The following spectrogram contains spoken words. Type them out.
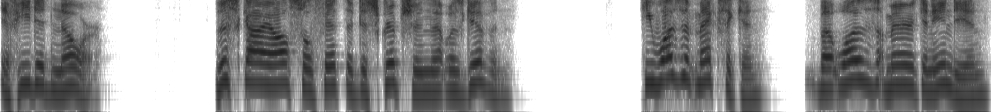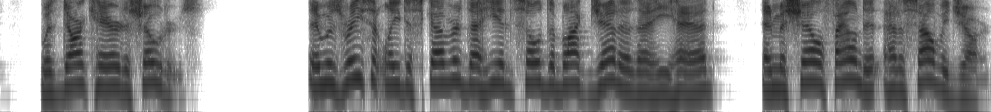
if he didn't know her. This guy also fit the description that was given. He wasn't Mexican, but was American Indian with dark hair to shoulders. It was recently discovered that he had sold the black Jetta that he had, and Michelle found it at a salvage yard.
